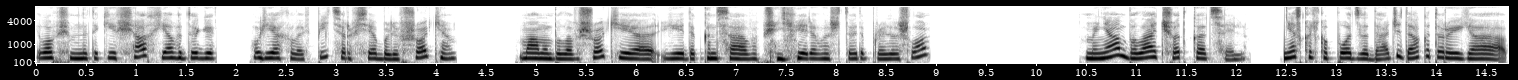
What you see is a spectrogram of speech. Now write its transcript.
И, в общем, на таких щах я в итоге уехала в Питер, все были в шоке. Мама была в шоке, ей до конца вообще не верила, что это произошло. У меня была четкая цель. Несколько подзадач, да, которые я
